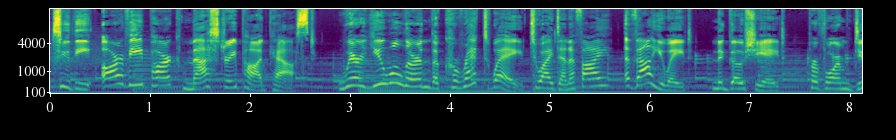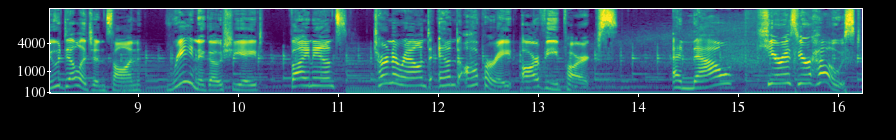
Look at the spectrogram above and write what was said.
to the RV Park Mastery Podcast, where you will learn the correct way to identify, evaluate, negotiate, perform due diligence on, renegotiate, finance, turn around, and operate RV parks. And now, here is your host,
